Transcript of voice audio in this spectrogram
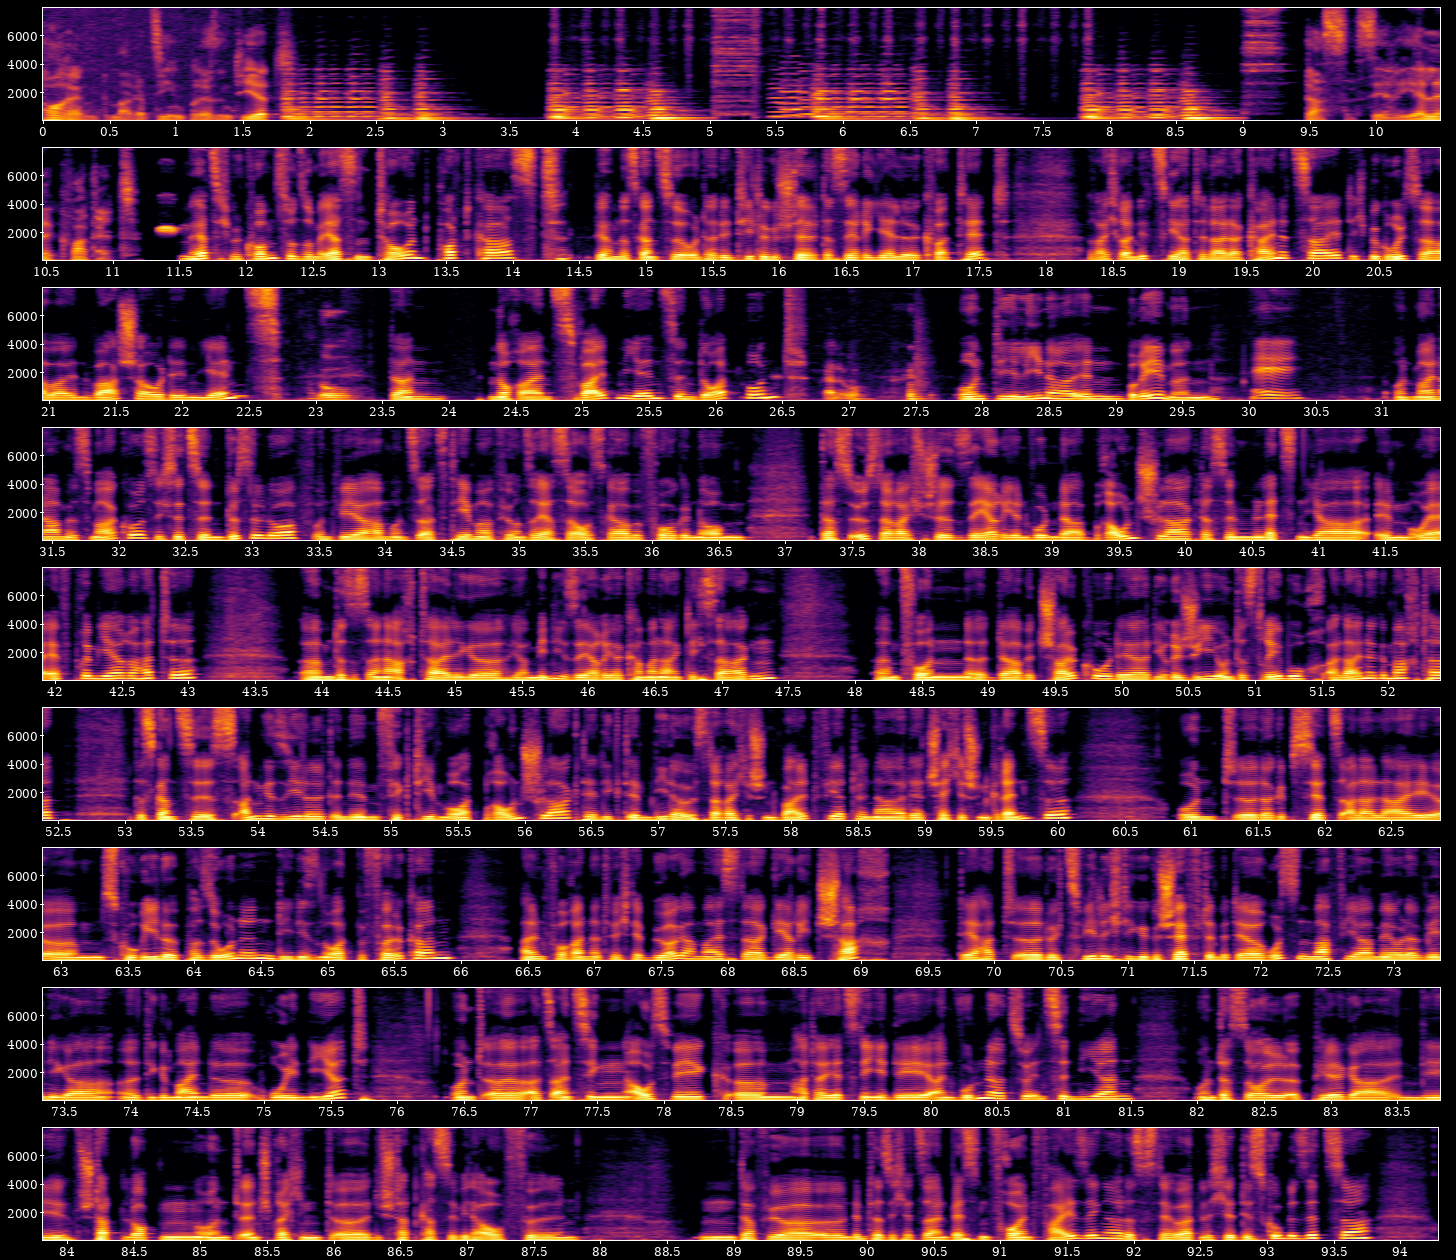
Torrent Magazin präsentiert. Das serielle Quartett. Herzlich willkommen zu unserem ersten Torrent-Podcast. Wir haben das Ganze unter den Titel gestellt, das serielle Quartett. Reich Ranitzky hatte leider keine Zeit. Ich begrüße aber in Warschau den Jens. Hallo. Dann noch einen zweiten Jens in Dortmund. Hallo. Und die Lina in Bremen. Hey. Und mein Name ist Markus, ich sitze in Düsseldorf und wir haben uns als Thema für unsere erste Ausgabe vorgenommen, das österreichische Serienwunder Braunschlag, das im letzten Jahr im ORF Premiere hatte. Ähm, das ist eine achteilige ja, Miniserie, kann man eigentlich sagen, von äh, David Schalko, der die Regie und das Drehbuch alleine gemacht hat. Das Ganze ist angesiedelt in dem fiktiven Ort Braunschlag, der liegt im niederösterreichischen Waldviertel nahe der tschechischen Grenze. Und äh, da gibt es jetzt allerlei ähm, skurrile Personen, die diesen Ort bevölkern. Allen voran natürlich der Bürgermeister Gerrit Schach. Der hat äh, durch zwielichtige Geschäfte mit der Russenmafia mehr oder weniger äh, die Gemeinde ruiniert. Und äh, als einzigen Ausweg ähm, hat er jetzt die Idee, ein Wunder zu inszenieren. Und das soll äh, Pilger in die Stadt locken und entsprechend äh, die Stadtkasse wieder auffüllen. Mm, dafür äh, nimmt er sich jetzt seinen besten Freund Feisinger, das ist der örtliche Disco-Besitzer.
